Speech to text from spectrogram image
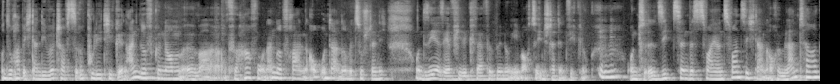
Und so habe ich dann die Wirtschaftspolitik in Angriff genommen, äh, war für Hafen und andere Fragen auch unter anderem mit zuständig und sehr, sehr viele Querverbindungen eben auch zur Innenstadtentwicklung. Und äh, 17 bis 22 dann auch im Landtag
